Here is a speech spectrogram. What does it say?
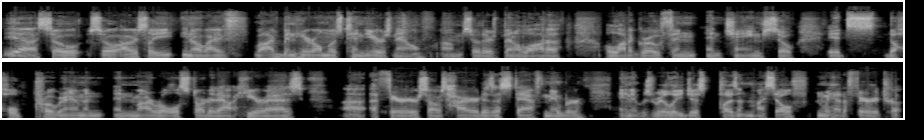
yeah, so so obviously, you know, I've well, I've been here almost ten years now. Um, so there's been a lot of a lot of growth and and change. So it's the whole program and and my role started out here as uh, a farrier. So I was hired as a staff member, and it was really just Pleasant myself, and we had a farrier truck,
